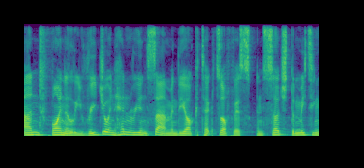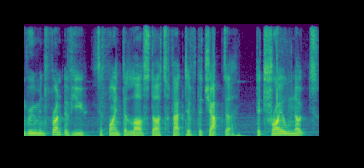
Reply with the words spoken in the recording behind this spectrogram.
And finally, rejoin Henry and Sam in the architect's office and search the meeting room in front of you to find the last artifact of the chapter, the trial note.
